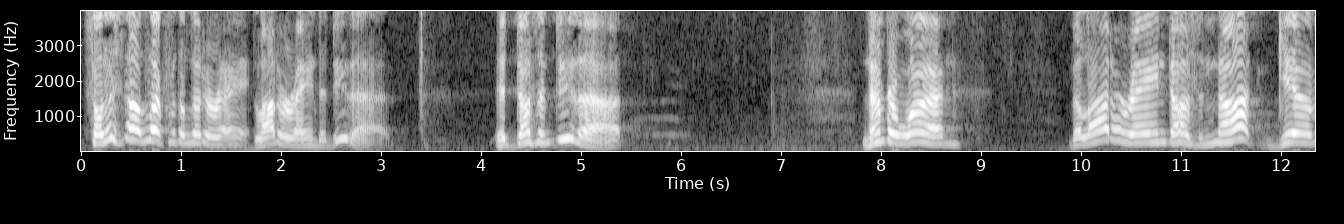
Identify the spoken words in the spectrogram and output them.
So let's not look for the latter rain to do that. It doesn't do that. Number one, the latter rain does not give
